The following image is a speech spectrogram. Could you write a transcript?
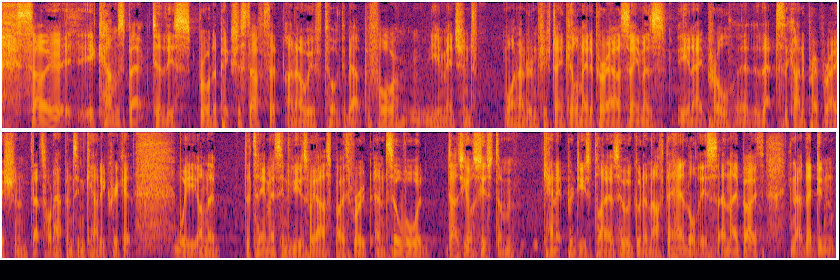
So it comes back to this broader picture stuff that I know we've talked about before. You mentioned 115 kilometre per hour seamers in April. Uh, That's the kind of preparation. That's what happens in county cricket. We on the the TMS interviews we asked both Root and Silverwood, does your system can it produce players who are good enough to handle this? And they both, you know, they didn't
